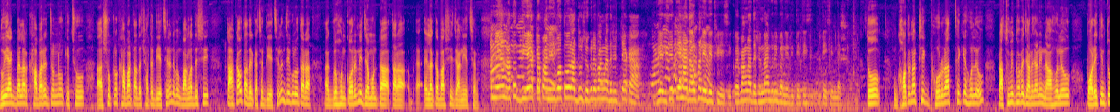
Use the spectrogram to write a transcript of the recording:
দুই, এক বেলার খাবারের জন্য কিছু শুকনো খাবার তাদের সাথে দিয়েছিলেন এবং বাংলাদেশি টাকাও তাদের কাছে দিয়েছিলেন যেগুলো তারা গ্রহণ করেনি যেমনটা তারা এলাকাবাসী জানিয়েছেন। আমি হাতে দিয়ে একটা পানির বোতল আর দুশো করে বাংলাদেশের টাকা। দিয়ে দিছে টেহাটাও খালি দিয়ে থুয়েছি কই বাংলাদেশের নাগরিক বানিয়ে দিতে দিতেছি তো ঘটনা ঠিক ভোর রাত থেকে হলেও প্রাথমিকভাবে জানাজানি না হলেও পরে কিন্তু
